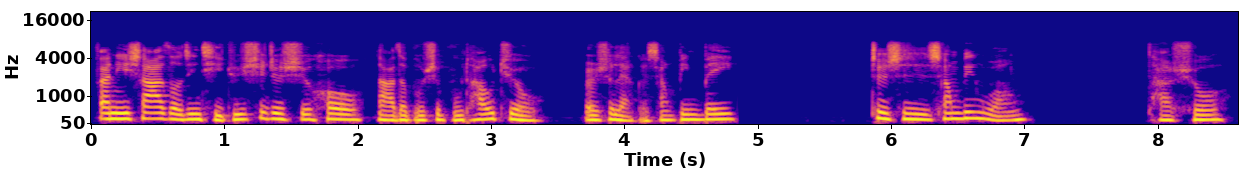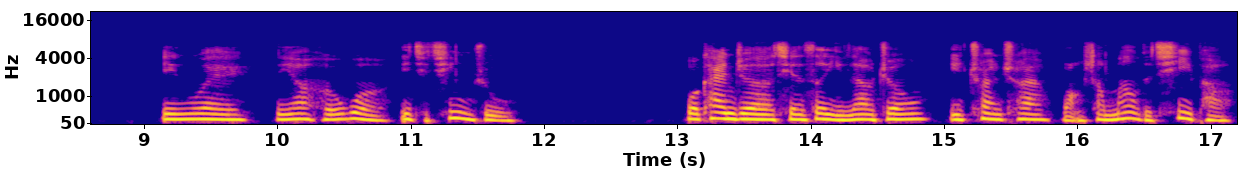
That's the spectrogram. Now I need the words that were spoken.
范妮莎走进起居室的时候，拿的不是葡萄酒，而是两个香槟杯。这是香槟王，他说，因为你要和我一起庆祝。我看着浅色饮料中一串串往上冒的气泡。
